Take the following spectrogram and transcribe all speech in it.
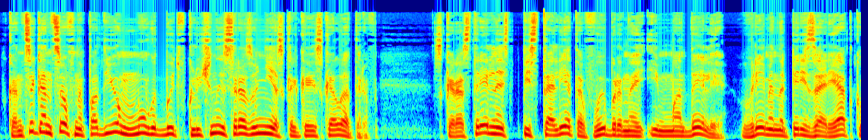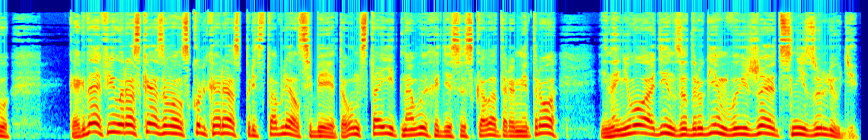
В конце концов, на подъем могут быть включены сразу несколько эскалаторов. Скорострельность пистолетов выбранной им модели, время на перезарядку — когда Фил рассказывал, сколько раз представлял себе это, он стоит на выходе с эскалатора метро, и на него один за другим выезжают снизу люди.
